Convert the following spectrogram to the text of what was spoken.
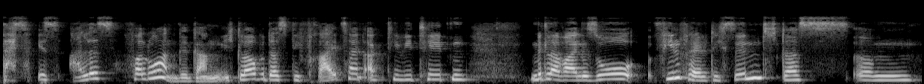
Das ist alles verloren gegangen. Ich glaube, dass die Freizeitaktivitäten mittlerweile so vielfältig sind, dass ähm,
